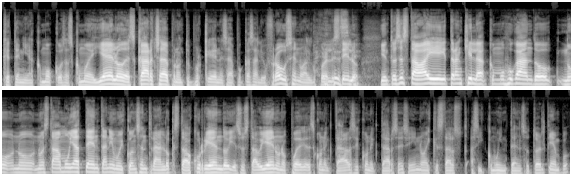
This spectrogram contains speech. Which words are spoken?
que tenía como cosas como de hielo, de escarcha, de pronto porque en esa época salió Frozen o algo por el estilo. Sí. Y entonces estaba ahí tranquila como jugando, no, no, no estaba muy atenta ni muy concentrada en lo que estaba ocurriendo y eso está bien, uno puede desconectarse, conectarse, ¿sí? No hay que estar así como intenso todo el tiempo.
